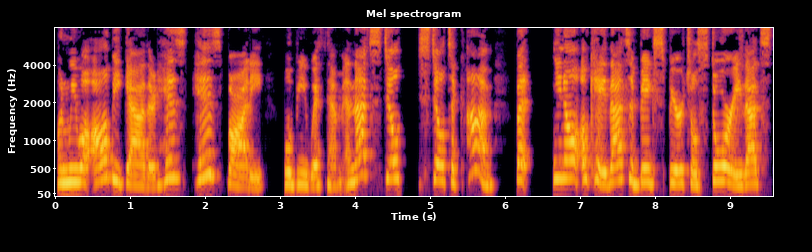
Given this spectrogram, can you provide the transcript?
when we will all be gathered. His, his body will be with him. And that's still, still to come. But, you know, okay, that's a big spiritual story. That's,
